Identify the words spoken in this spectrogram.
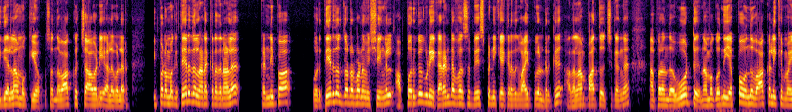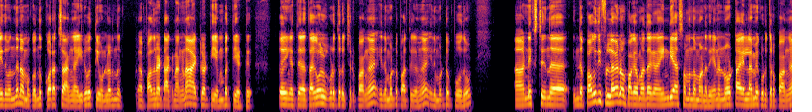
இது எல்லாம் முக்கியம். ஸோ அந்த வாக்குச்சாவடி அலுவலர். இப்போ நமக்கு தேர்தல் நடக்கிறதுனால கண்டிப்பாக ஒரு தேர்தல் தொடர்பான விஷயங்கள் அப்போ இருக்கக்கூடிய கரண்ட் அஃபேர்ஸை பேஸ் பண்ணி கேட்கறதுக்கு வாய்ப்புகள் இருக்குது அதெல்லாம் பார்த்து வச்சுக்கோங்க. அப்புறம் அந்த ஓட்டு நமக்கு வந்து எப்போ வந்து வாக்களிக்கும் வயது வந்து நமக்கு வந்து குறைச்சாங்க. இருபத்தி ஒன்றுலேருந்து பதினெட்டு ஆக்குனாங்கன்னா ஆயிரத்தி தொள்ளாயிரத்தி எண்பத்தி எட்டு. ஸோ இங்கே தகவல் கொடுத்து வச்சிருப்பாங்க. இது மட்டும் பார்த்துக்கோங்க. இது மட்டும் போதும். நெக்ஸ்ட் இந்த இந்த பகுதி ஃபுல்லாகவே நம்ம பார்க்குற மாதிரி இந்தியா சம்மந்தமானது ஏன்னா நோட்டா எல்லாமே கொடுத்துருப்பாங்க.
